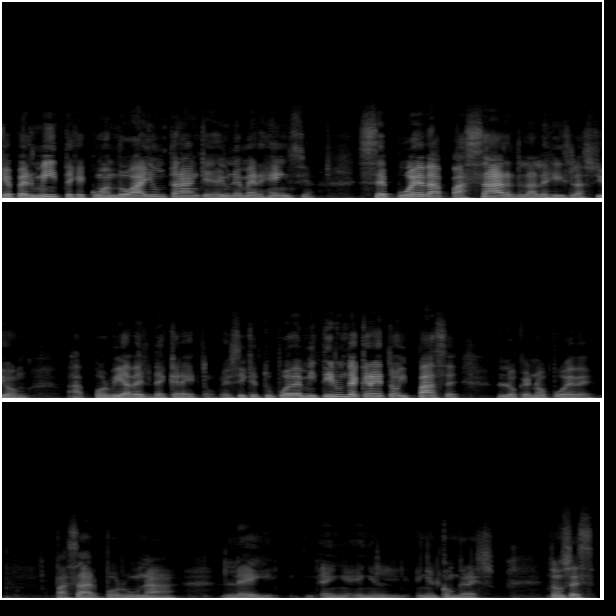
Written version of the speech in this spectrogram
que permite que cuando hay un tranque y hay una emergencia, se pueda pasar la legislación a- por vía del decreto. Es decir, que tú puedes emitir un decreto y pase lo que no puede pasar por una ley en el Congreso. Entonces,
